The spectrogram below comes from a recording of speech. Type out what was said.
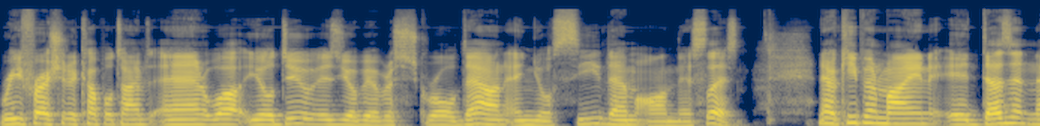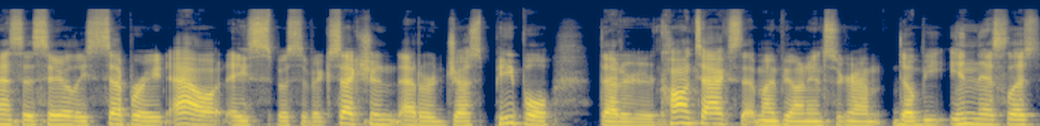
refresh it a couple times, and what you'll do is you'll be able to scroll down and you'll see them on this list. Now, keep in mind, it doesn't necessarily separate out a specific section that are just people that are your contacts that might be on Instagram. They'll be in this list.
